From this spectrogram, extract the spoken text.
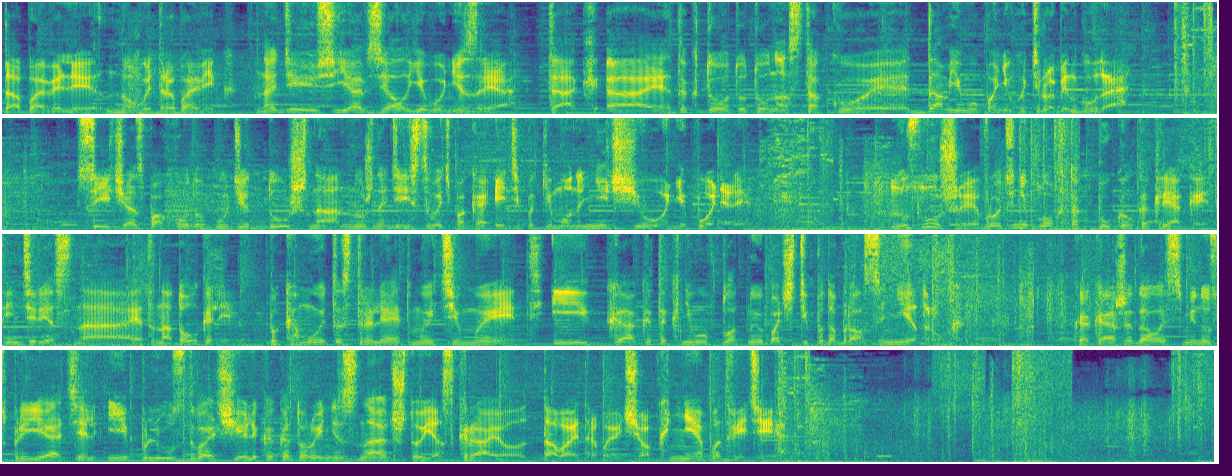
добавили новый дробовик. Надеюсь, я взял его не зря. Так, а это кто тут у нас такой? Дам ему понюхать Робин Гуда. Сейчас, походу, будет душно. Нужно действовать, пока эти покемоны ничего не поняли. Ну слушай, вроде неплохо так пукалка крякает. Интересно, это надолго ли? По кому это стреляет мой тиммейт? И как это к нему вплотную почти подобрался недруг? Как и ожидалось, минус приятель и плюс два челика, которые не знают, что я с краю. Давай, дробовичок, не подведи.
